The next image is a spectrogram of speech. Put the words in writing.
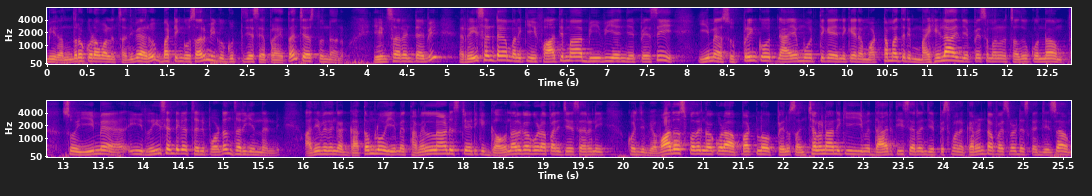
మీరందరూ కూడా వాళ్ళని చదివారు బట్ ఇంకోసారి మీకు గుర్తు చేసే ప్రయత్నం చేస్తున్నాను. ఏంటి సార్ అంటే అవి? రీసెంట్గా మనకి ఫాతిమా బీవీ అని చెప్పేసి ఈమె సుప్రీంకోర్టు న్యాయమూర్తిగా ఎన్నికైన మొట్టమొదటి మహిళ అని చెప్పేసి మనం చదువుకున్నాం. సో ఈమె ఈ రీసెంట్గా చనిపోవడం జరిగిందండి. అదేవిధంగా గతంలో ఈమె తమిళనాడు స్టేట్కి గవర్నర్గా కూడా పనిచేశారని కొంచెం వివాదాస్పదంగా కూడా అప్పట్లో పెను సంచలనానికి ఈమె దారి తీశారని చెప్పేసి మనం కరెంట్ అఫైర్స్లో డిస్కస్ చేశాం.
